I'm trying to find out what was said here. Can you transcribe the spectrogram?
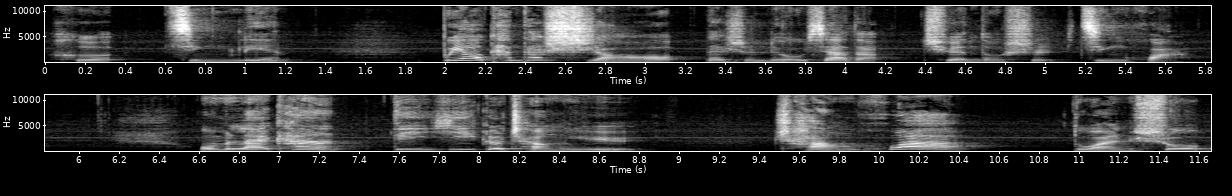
和精炼。不要看它少，但是留下的全都是精华。我们来看第一个成语：长话。短说，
